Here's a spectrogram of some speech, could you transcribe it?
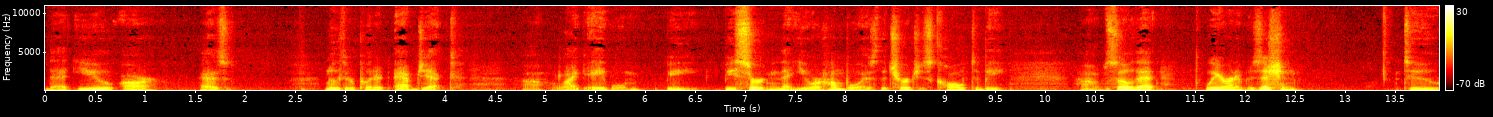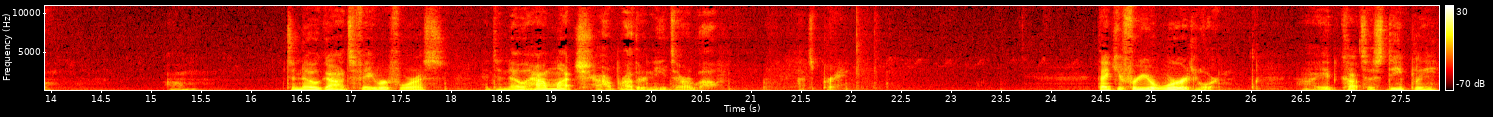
that you are as Luther put it, abject, uh, like Abel. Be, be certain that you are humble as the church is called to be, uh, so that we are in a position to um, to know God's favor for us and to know how much our brother needs our love. Let's pray. Thank you for your word, Lord. Uh, it cuts us deeply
